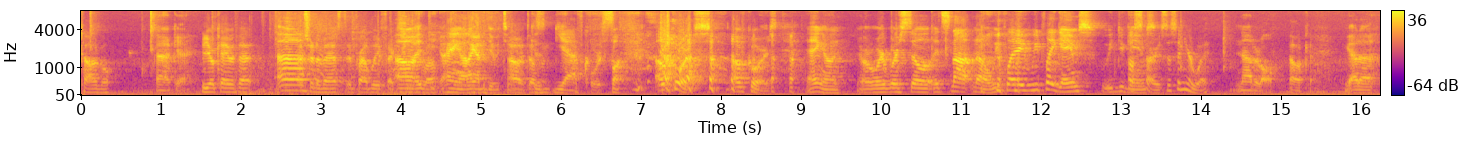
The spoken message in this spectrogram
Toggle. Okay. Are you okay with that? Uh, I should have asked. It probably affects Oh, you as well. hang on. I got to do it too. Oh, it doesn't? Yeah, Of course. Fuck. Of course. of course. Hang on. Or We're, we're still. It's not. No, we play. We play games. We do Oh, games. sorry. Is this in your way? Not at all. Oh, okay. We gotta.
